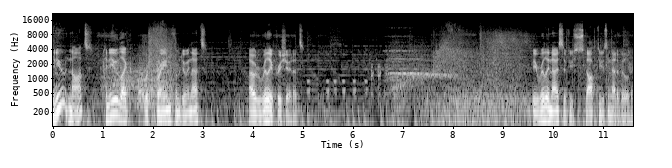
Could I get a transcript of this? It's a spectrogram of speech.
Can you not? Can you, like, refrain from doing that? I would really appreciate it. Be really nice if you stopped using that ability.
